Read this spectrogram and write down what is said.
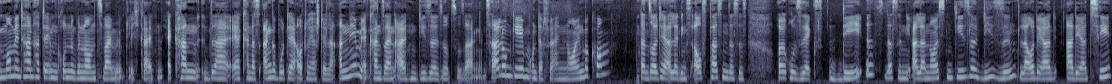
Momentan hat er im Grunde genommen zwei Möglichkeiten. Er kann da, er kann das Angebot der Autohersteller annehmen. Er kann seinen alten Diesel sozusagen in Zahlung geben und dafür einen neuen bekommen. Dann sollte er allerdings aufpassen, dass es Euro 6D ist. Das sind die allerneuesten Diesel. Die sind laut der ADAC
